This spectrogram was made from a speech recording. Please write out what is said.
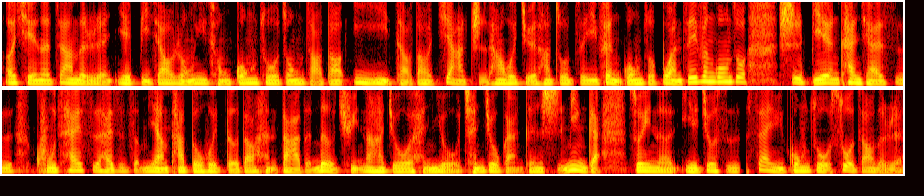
而且呢，这样的人也比较容易从工作中找到意义，找到价值，他会觉得他做这。一份工作，不管这一份工作是别人看起来是苦差事还是怎么样，他都会得到很大的乐趣，那他就会很有成就感跟使命感。所以呢，也就是善于工作塑造的人，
